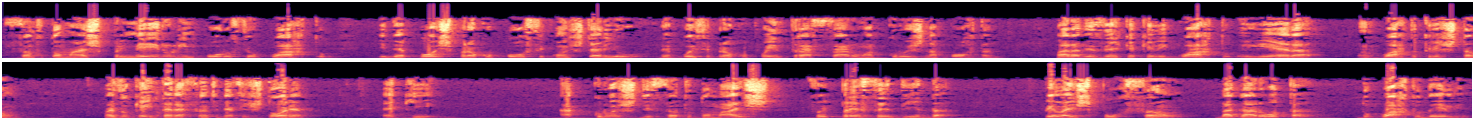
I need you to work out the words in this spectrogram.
Santo Tomás primeiro limpou o seu quarto e depois preocupou-se com o exterior. Depois se preocupou em traçar uma cruz na porta para dizer que aquele quarto ele era um quarto cristão. Mas o que é interessante nessa história é que a cruz de Santo Tomás foi precedida pela expulsão da garota do quarto dele.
